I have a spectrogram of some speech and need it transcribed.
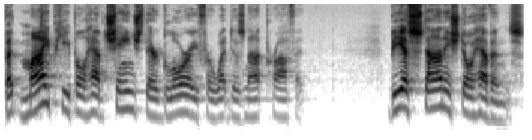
But my people have changed their glory for what does not profit. Be astonished, O heavens,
